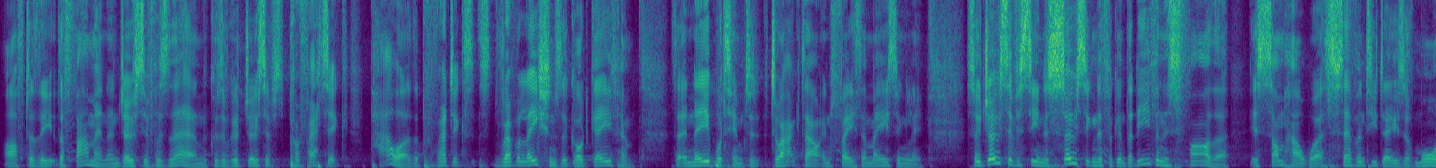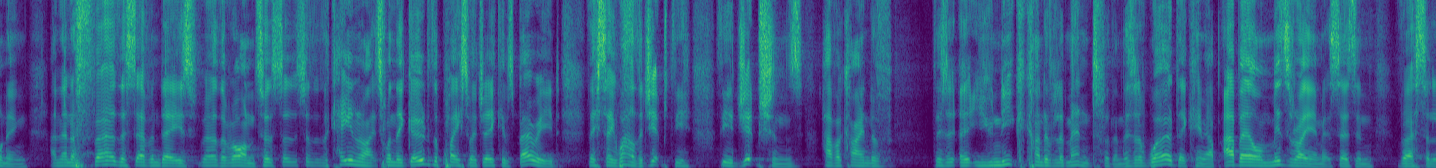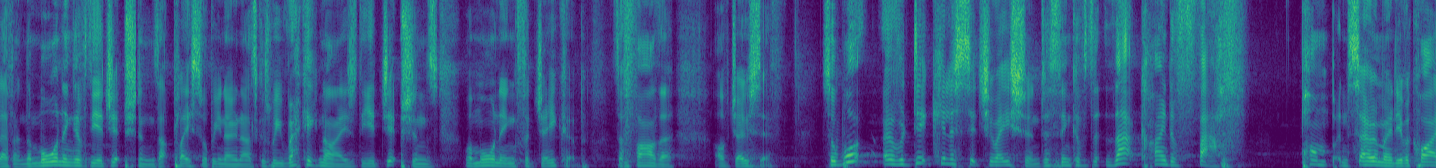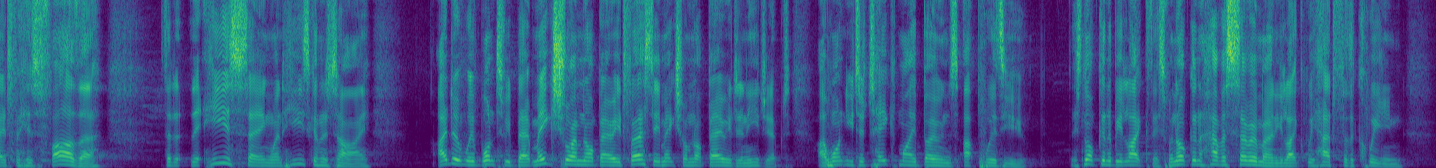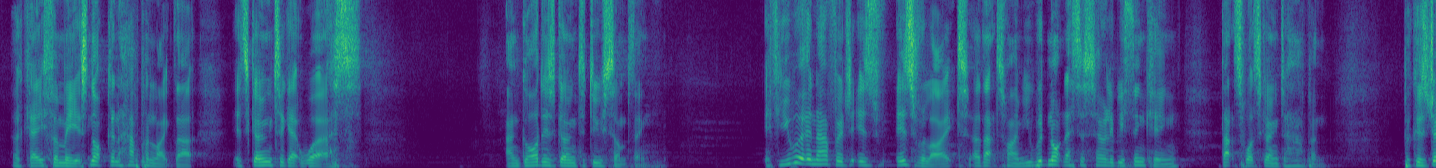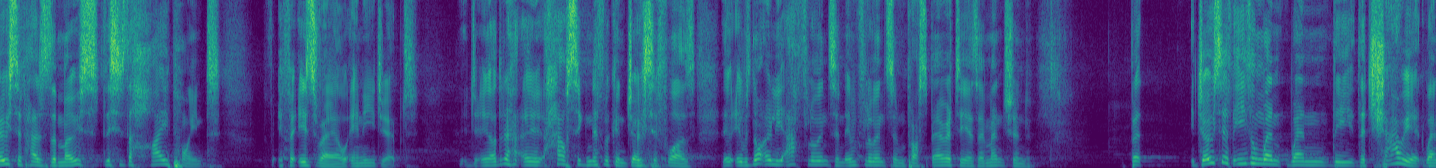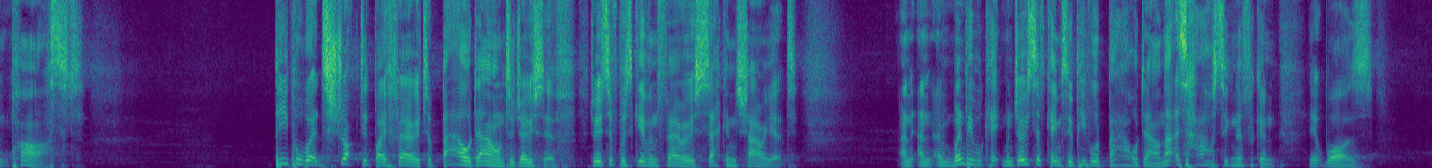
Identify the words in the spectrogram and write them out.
after the, the famine, and Joseph was there, and because of Joseph's prophetic power, the prophetic revelations that God gave him that enabled him to, to act out in faith amazingly. So Joseph is seen as so significant that even his father is somehow worth 70 days of mourning, and then a further seven days further on. So, so, so that the Canaanites, when they go to the place where Jacob's buried, they say, wow, the, the, the Egyptians have a kind of there's a, a, unique kind of lament for them. There's a word that came up, Abel Mizraim, it says in verse 11. The mourning of the Egyptians, that place will be known as, because we recognize the Egyptians were mourning for Jacob, the father of Joseph. So, what a ridiculous situation to think of that kind of faff, pomp, and ceremony required for his father, that, that he is saying when he's going to die, I don't want to be buried. Make sure I'm not buried. Firstly, make sure I'm not buried in Egypt. I want you to take my bones up with you. It's not going to be like this. We're not going to have a ceremony like we had for the Queen, okay, for me. It's not going to happen like that. It's going to get worse. And God is going to do something. If you were an average Israelite at that time, you would not necessarily be thinking that's what's going to happen. Because Joseph has the most, this is the high point for Israel in Egypt. I don't know how, significant Joseph was. It was not only affluence and influence and prosperity, as I mentioned, Joseph, even when, when the, the chariot went past, people were instructed by Pharaoh to bow down to Joseph. Joseph was given Pharaoh's second chariot. And, and, and when, people came, when Joseph came through, people would bow down. That is how significant it was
